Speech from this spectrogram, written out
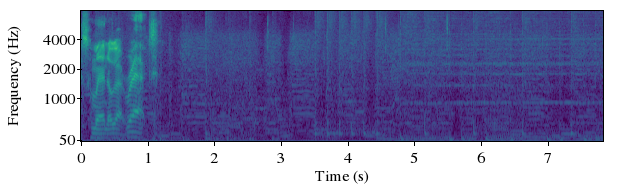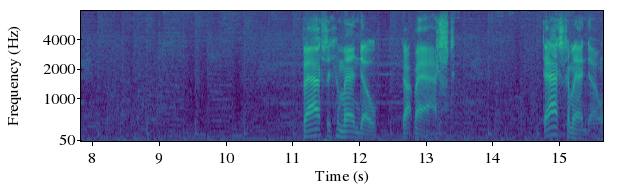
Badass commando got wrecked. Bash the commando. Got bashed. Dash commando.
